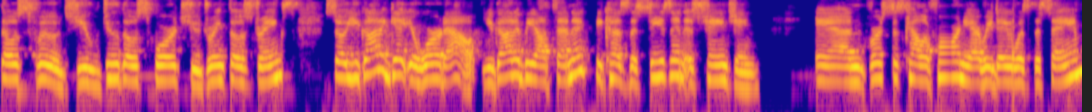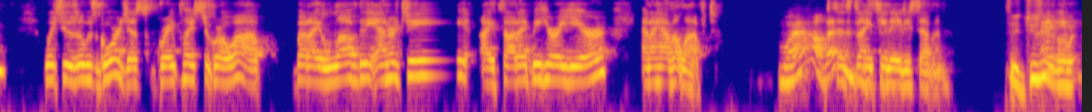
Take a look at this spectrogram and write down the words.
those foods, you do those sports, you drink those drinks. So you got to get your word out. You got to be authentic because the season is changing. And versus California, every day was the same, which is it was gorgeous, great place to grow up. But I love the energy. I thought I'd be here a year, and I haven't left wow, that's since 1987. See, it's usually the you- other way,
